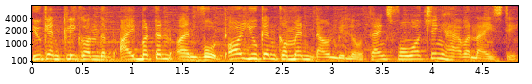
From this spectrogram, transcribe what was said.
you can click on the I button and vote or you can comment down below. Thanks for watching. Have a nice day.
